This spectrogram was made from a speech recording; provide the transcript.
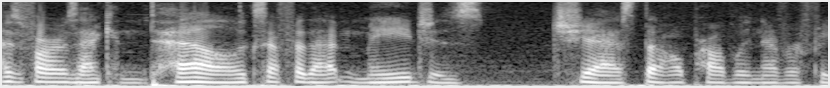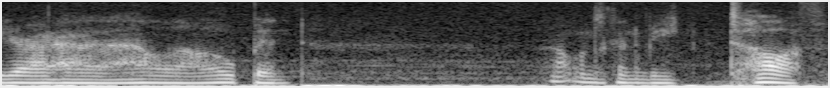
As far as I can tell, except for that mage's chest that I'll probably never figure out how the hell to open. That one's going to be tough.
